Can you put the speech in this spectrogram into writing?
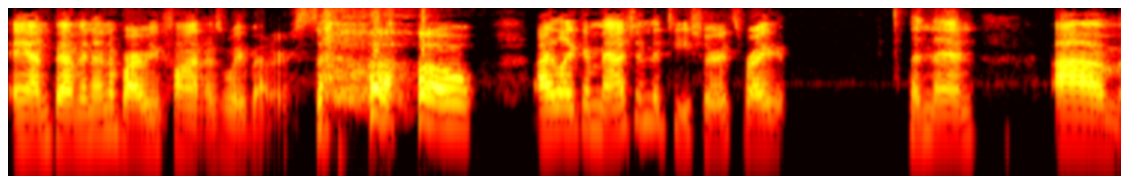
And Bevan and a Barbie font is way better. So I like imagine the t shirts, right? And then um,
